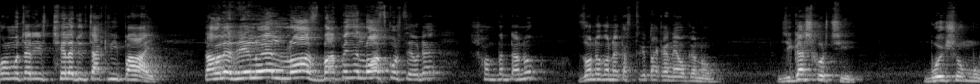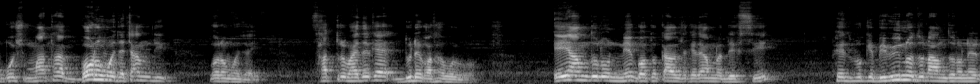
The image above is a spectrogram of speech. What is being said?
কর্মচারীর ছেলে যদি চাকরি পায়, তাহলে রেলওয়ের লস বাপে যে লস করছে, ওটা সন্তান টানুক, জনগণের কাছ থেকে টাকা নেও কেন? জিজ্ঞাসা করছি। বৈষম্য বৈষম্য মাথা গরম হয়ে যায়, চান্দি গরম হয়ে যায়। ছাত্র ভাইদেরকে দূরে কথা বলব। এই আন্দোলন নিয়ে গতকাল থেকে আমরা দেখছি, ফেসবুকে বিভিন্ন জন আন্দোলনের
